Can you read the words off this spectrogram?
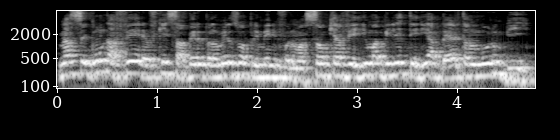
na segunda-feira, eu fiquei sabendo, pelo menos uma primeira informação, que haveria uma bilheteria aberta no Morumbi.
